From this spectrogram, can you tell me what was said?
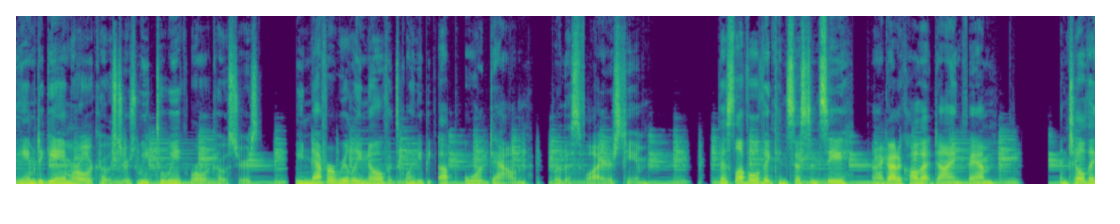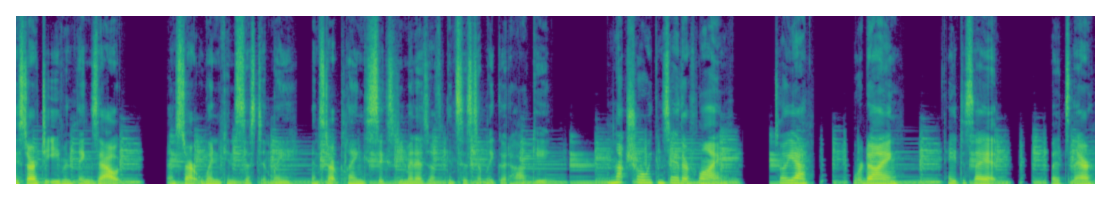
game to game roller coasters, week to week roller coasters. We never really know if it's going to be up or down for this Flyers team. This level of inconsistency, I gotta call that dying, fam. Until they start to even things out and start win consistently and start playing 60 minutes of consistently good hockey, I'm not sure we can say they're flying. So, yeah, we're dying. Hate to say it, but it's there.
